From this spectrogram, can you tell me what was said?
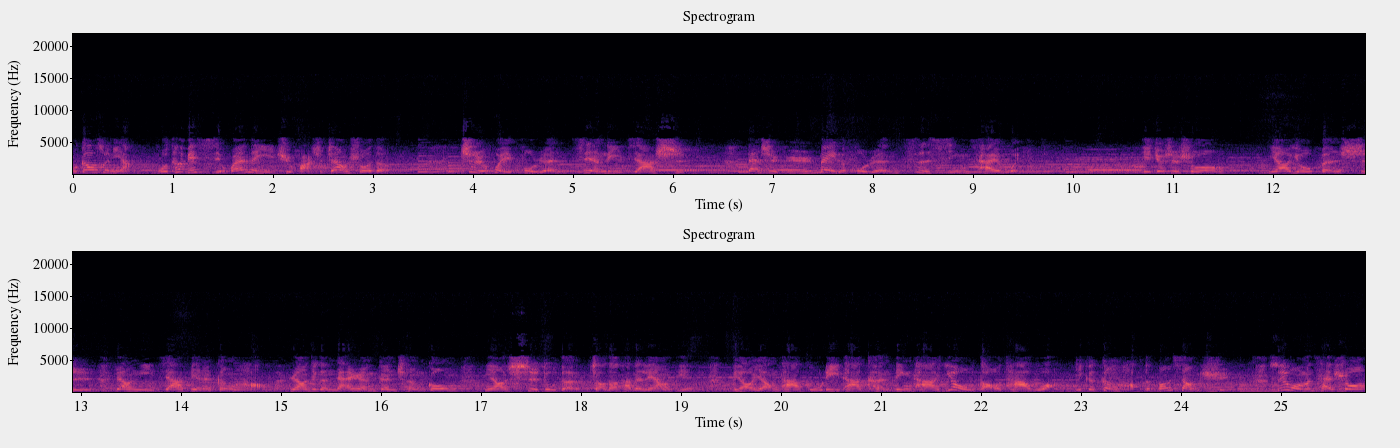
我告诉你啊，我特别喜欢的一句话是这样说的：智慧妇人建立家室。但是愚昧的妇人自行拆毁，也就是说，你要有本事让你家变得更好，让这个男人更成功，你要适度的找到他的亮点，表扬他、鼓励他、肯定他、诱导他往一个更好的方向去。所以我们才说，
